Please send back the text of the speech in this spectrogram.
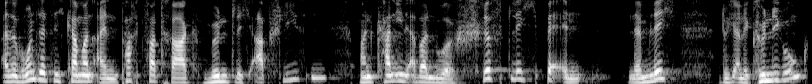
Also grundsätzlich kann man einen Pachtvertrag mündlich abschließen, man kann ihn aber nur schriftlich beenden, nämlich durch eine Kündigung,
